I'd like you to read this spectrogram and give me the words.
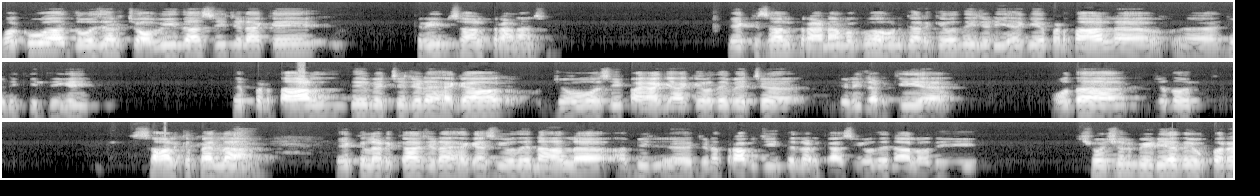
ਵਕੂਆ 2024 ਦਾ ਸੀ ਜਿਹੜਾ ਕਿ ਕਰੀਬ ਸਾਲ ਪੁਰਾਣਾ ਸੀ। ਇੱਕ ਸਾਲ ਪੁਰਾਣਾ ਵਕੂਆ ਹੋਣ ਕਰਕੇ ਉਹਦੀ ਜਿਹੜੀ ਹੈਗੀ ਹੈ ਪੜਤਾਲ ਜਿਹੜੀ ਕੀਤੀ ਗਈ। ਤੇ ਪੜਤਾਲ ਦੇ ਵਿੱਚ ਜਿਹੜਾ ਹੈਗਾ ਜੋ ਅਸੀਂ ਪਾਇਆ ਗਿਆ ਕਿ ਉਹਦੇ ਵਿੱਚ ਜਿਹੜੀ ਲੜਕੀ ਹੈ ਉਹਦਾ ਜਦੋਂ ਸਾਲ ਕੁ ਪਹਿਲਾਂ ਇੱਕ ਲੜਕਾ ਜਿਹੜਾ ਹੈਗਾ ਸੀ ਉਹਦੇ ਨਾਲ ਅਭੀ ਅ, ਜਿਹੜਾ ਪ੍ਰਭਜੀਤ ਲੜਕਾ ਸੀ ਉਹਦੇ ਨਾਲ ਉਹਦੀ ਸੋਸ਼ਲ ਮੀਡੀਆ ਦੇ ਉੱਪਰ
